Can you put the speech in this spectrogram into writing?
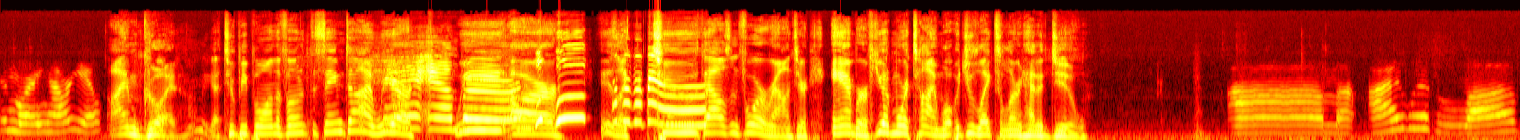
Good morning. How are you? I'm good. Oh, we got two people on the phone at the same time. We are. Hey, Amber. We are. It is like 2004 around here. Amber, if you had more time, what would you like to learn how to do? Um, I would love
